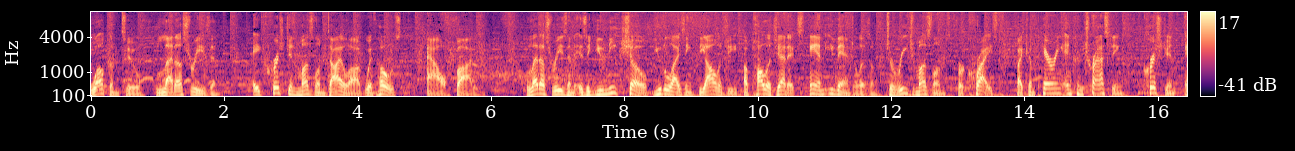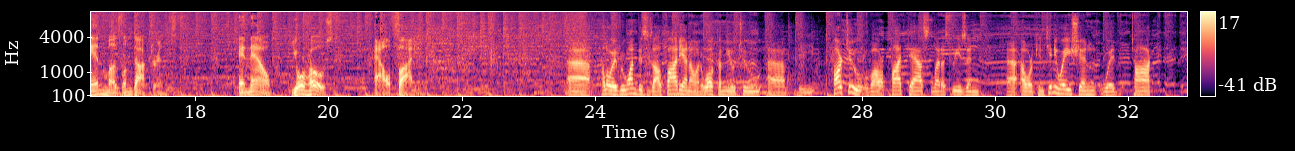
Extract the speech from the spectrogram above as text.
Welcome to Let Us Reason, a Christian Muslim dialogue with host Al Fadi. Let Us Reason is a unique show utilizing theology, apologetics, and evangelism to reach Muslims for Christ by comparing and contrasting Christian and Muslim doctrines. And now, your host, Al Fadi. Uh, hello, everyone. This is Al Fadi, and I want to welcome you to uh, the part two of our podcast, Let Us Reason, uh, our continuation with talk,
